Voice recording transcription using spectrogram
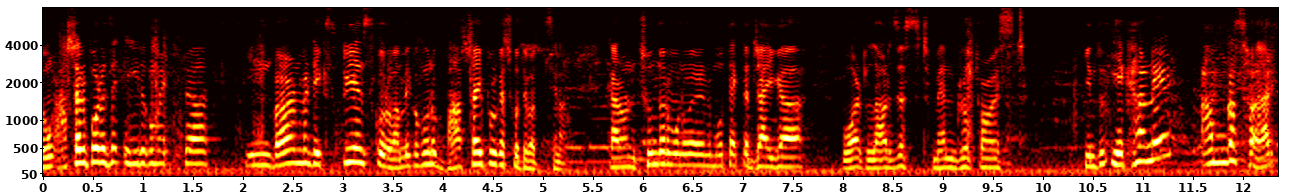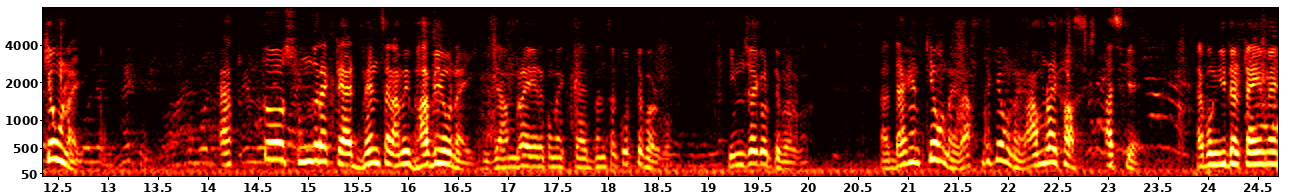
এবং আসার পরে যে এইরকম একটা এনভায়রনমেন্ট এক্সপিরিয়েন্স করব, আমি কখনো ভাষায় প্রকাশ করতে পারছি না। কারণ সুন্দরবনের মতো একটা জায়গা ওয়ার্ল্ড লার্জেস্ট ম্যানগ্রোভ ফরেস্ট কিন্তু এখানে আমরা ছাড়া আর কেউ নাই। এত সুন্দর একটা অ্যাডভেঞ্চার আমি ভাবিও নাই যে আমরা এরকম একটা অ্যাডভেঞ্চার করতে পারব এনজয় করতে পারব। দেখেন কেউ নাই, রাস্তাতে কেউ নাই, আমরাই ফার্স্ট আজকে। এবং ঈদের টাইমে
